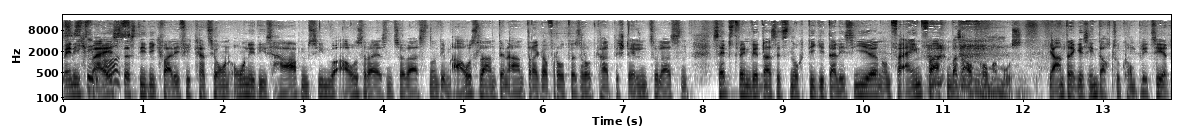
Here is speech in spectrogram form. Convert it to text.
wenn ich weiß dass die die Qualifikation ohne dies haben, sie nur ausreisen, einreisen zu lassen und im Ausland den Antrag auf Rot-Weiß-Rot-Karte stellen zu lassen. Selbst wenn wir das jetzt noch digitalisieren und vereinfachen, was auch kommen muss. Die Anträge sind auch zu kompliziert.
